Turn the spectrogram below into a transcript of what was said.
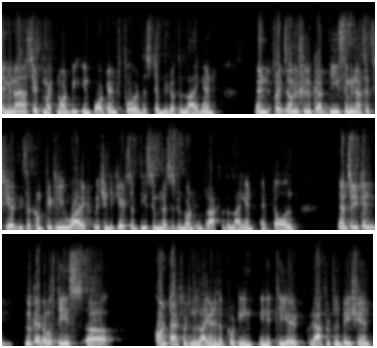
amino acid might not be important for the stability of the ligand. And for example, if you look at these amino acids here, these are completely white, which indicates that these amino acids do not interact with the ligand at all. And so you can look at all of these uh, contacts between the ligand and the protein in a clear graph representation.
